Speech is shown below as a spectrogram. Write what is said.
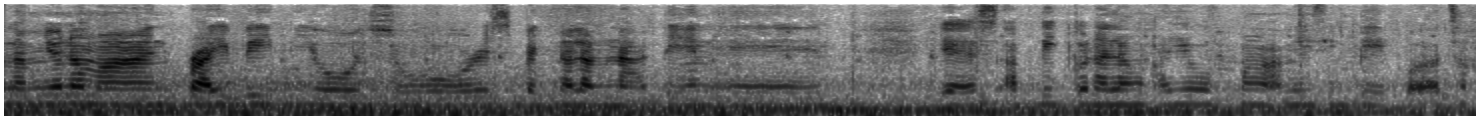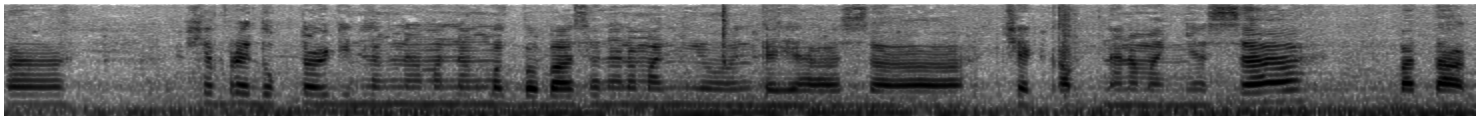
alam nyo naman, private yun. So, respect na lang natin. And yes, update ko na lang kayo mga amazing people. At saka, syempre doktor din lang naman nang magbabasa na naman yun. Kaya sa check-up na naman niya sa Batak.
